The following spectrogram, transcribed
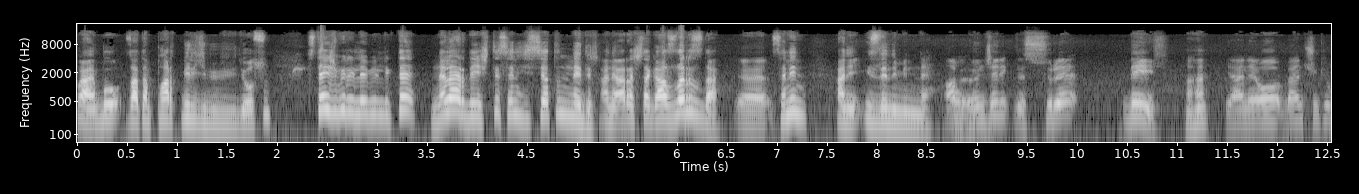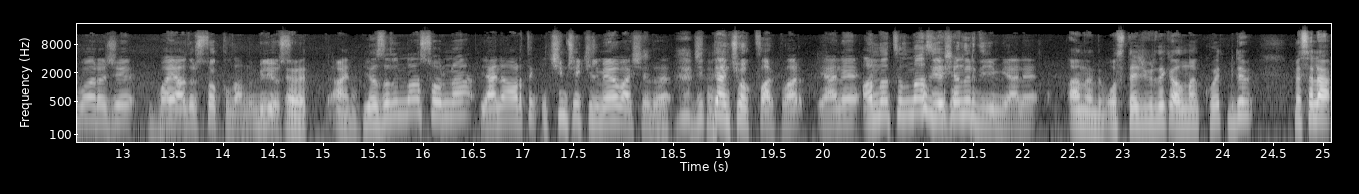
Yani bu zaten part 1 gibi bir video olsun. Stage 1 ile birlikte neler değişti? Senin hissiyatın nedir? Hani araçta gazlarız da e, senin hani izlenimin ne? Abi oldu? öncelikle süre değil. Aha, Yani o ben çünkü bu aracı bayağıdır stok kullandım biliyorsun. evet aynen. Yazılımdan sonra yani artık içim çekilmeye başladı. Cidden çok fark var. Yani anlatılmaz yaşanır diyeyim yani. Anladım. O Stage 1'deki alınan kuvvet bir de mesela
